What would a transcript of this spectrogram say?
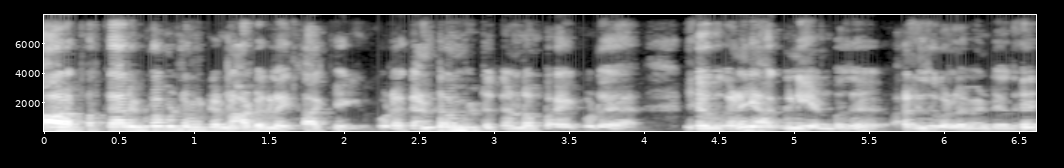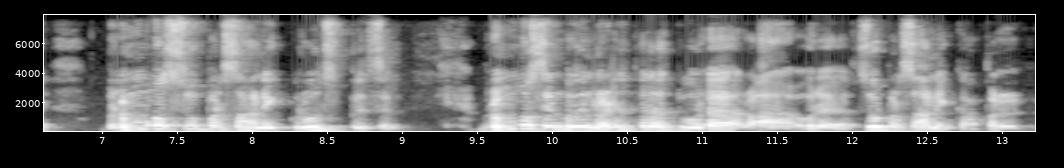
ஆறு பத்தாயிரம் கிலோமீட்டர் இருக்கிற நாடுகளை தாக்கி கூட கண்டம் விட்டு கண்டம் பயக்கூடிய ஏவுகணை அக்னி என்பது அறிந்து கொள்ள வேண்டியது. BrahMos supersonic cruise missile BrahMos என்பது நடுத்தர தூர ஒரு சூப்பர்சானிக் கப்பல்.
